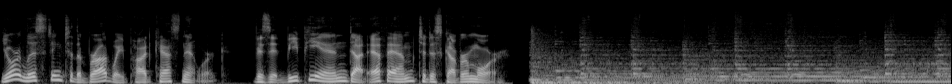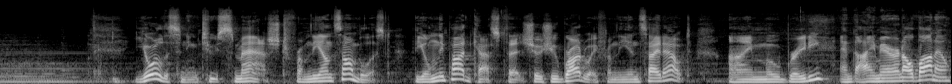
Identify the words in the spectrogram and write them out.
You're listening to the Broadway Podcast Network. Visit bpn.fm to discover more. You're listening to Smashed from The Ensemblist, the only podcast that shows you Broadway from the inside out. I'm Mo Brady. And I'm Aaron Albano.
